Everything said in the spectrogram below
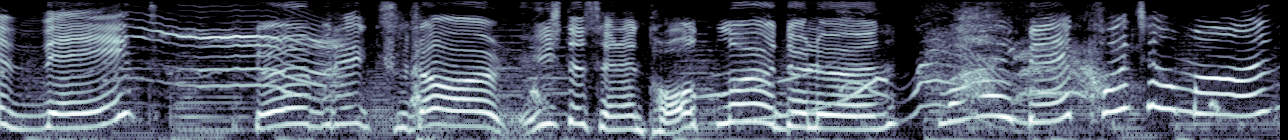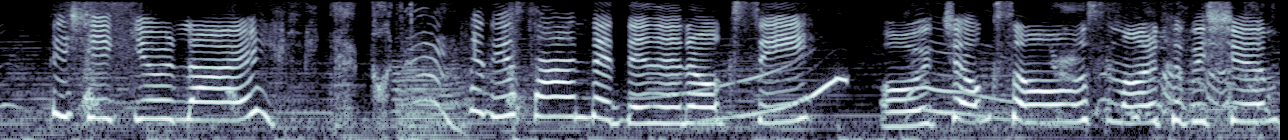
evet. Tebrikler. İşte senin tatlı ödülün. Vay be kocaman. Teşekkürler. Hadi sen de dene Roxy. Ay çok sağ olasın arkadaşım.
